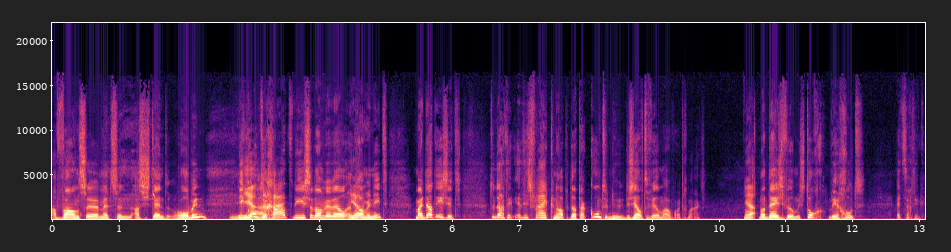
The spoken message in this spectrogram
avance met zijn assistent Robin. Die Ja. komt en gaat, die is er dan weer wel en Ja. dan weer niet. Maar dat is het. Toen dacht ik, het is vrij knap dat daar continu dezelfde film over wordt gemaakt. Ja. Want deze film is toch weer goed. En toen dacht ik,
